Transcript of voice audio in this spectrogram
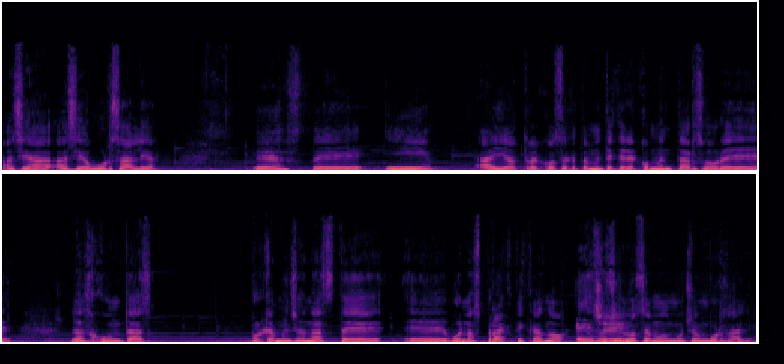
Hacia, hacia Bursalia. Este, y hay otra cosa que también te quería comentar sobre las juntas, porque mencionaste eh, buenas prácticas, ¿no? Eso sí. Sí. lo hacemos mucho en Bursalia.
